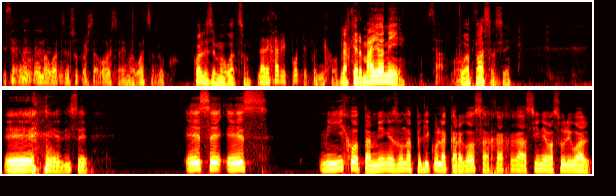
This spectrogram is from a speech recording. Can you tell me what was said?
Esa Emma, Emma Watson, súper sabor, esa Emma Watson, loco. ¿Cuál es Emma Watson? La de Harry Potter, pues, mijo. La Hermione. Sabor. Guapaza, sí. Eh, dice, ese es mi hijo, también es una película cargosa, jajaja, cine basura igual.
